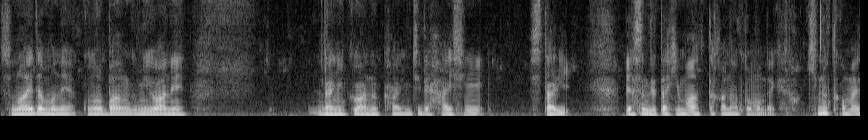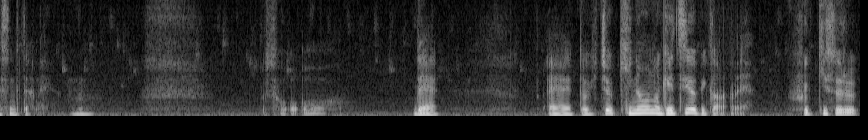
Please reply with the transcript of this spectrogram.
その間もねこの番組はね何食わぬ感じで配信したり休んでた日もあったかなと思うんだけど昨日とかも休んでたよね、うん、そう。でえっ、ー、と一応昨日の月曜日からね復帰する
